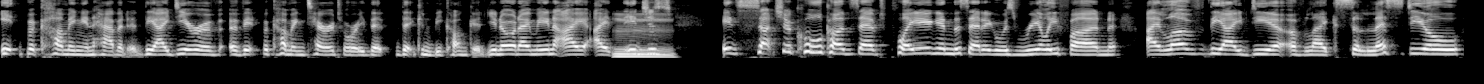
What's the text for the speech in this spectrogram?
it becoming inhabited the idea of of it becoming territory that that can be conquered. You know what i mean? I i mm. it just it's such a cool concept. Playing in the setting was really fun. I love the idea of like celestial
